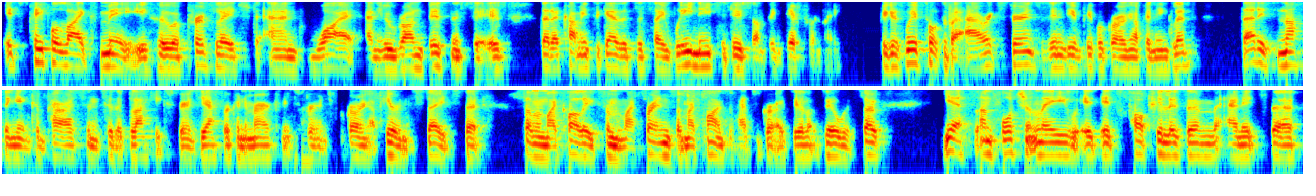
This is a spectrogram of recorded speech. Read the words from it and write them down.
it's people like me who are privileged and white and who run businesses that are coming together to say we need to do something differently. Because we've talked about our experience as Indian people growing up in England, that is nothing in comparison to the Black experience, the African American experience growing up here in the States that some of my colleagues, some of my friends, and my clients have had to grow, deal, deal with. So, yes, unfortunately, it, it's populism and it's the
